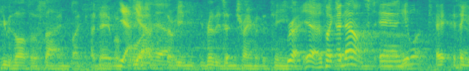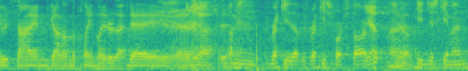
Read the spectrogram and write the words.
He was also signed like a day before, Yeah. Yeah. so he really didn't train with the team. Right? Yeah, it's like announced, and you look. I I think he was signed, got on the plane later that day. and- Yeah. I mean, Ricky, that was Ricky's first start. Yep. Um, Yeah. He just came in.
